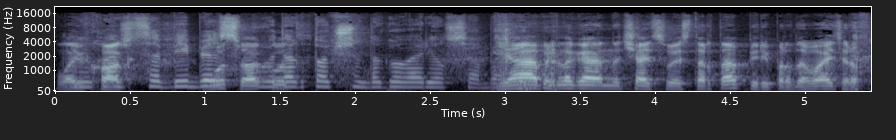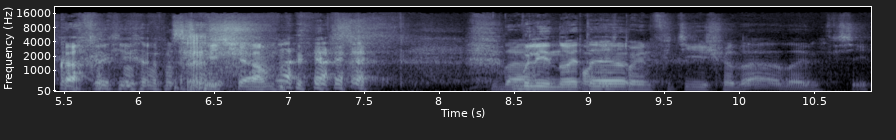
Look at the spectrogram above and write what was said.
Мне Лайфхак. кажется, Бибис Вот так вот. так точно договорился об этом. Я предлагаю начать свой стартап, перепродавать Равкав с мечам. Блин, ну это- по NFT еще, да, да, NFC.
